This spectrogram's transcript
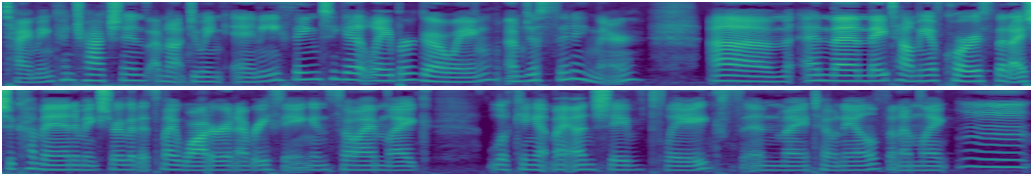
timing contractions. I'm not doing anything to get labor going. I'm just sitting there. Um, and then they tell me, of course, that I should come in and make sure that it's my water and everything. And so I'm like, looking at my unshaved legs and my toenails, and I'm like, mm,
